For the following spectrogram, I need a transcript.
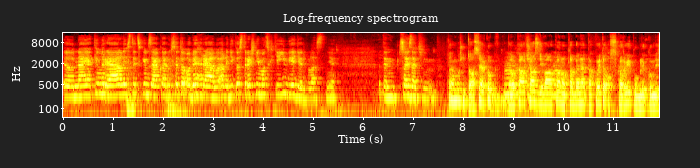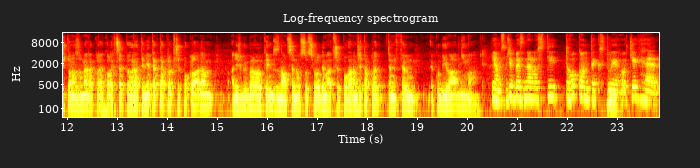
eh, na jakým realistickém základu se to odehrálo a lidi to strašně moc chtějí vědět vlastně. Ten, co je zatím. To je možné, to asi jako velká část diváků a notabene takový to Oscarový publikum, když to nazveme takhle jako lehce pejorativně, tak takhle předpokládám, aniž bych byl velkým znalcem nebo sociologem, ale předpokládám, že takhle ten film jako bývá vnímán. Já myslím, že bez znalosti toho kontextu jeho, těch her,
